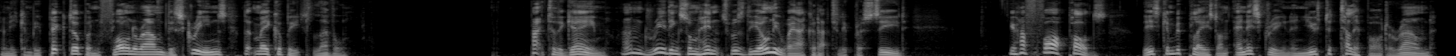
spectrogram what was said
and he can be picked up and flown around the screens that make up each level. Back to the game, and reading some hints was the only way I could actually proceed. You have four pods. These can be placed on any screen and used to teleport around,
